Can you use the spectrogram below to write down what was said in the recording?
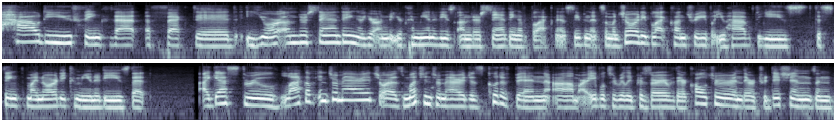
How do you think that affected your understanding or your under your community's understanding of blackness? Even it's a majority black country, but you have these distinct minority communities that I guess through lack of intermarriage or as much intermarriage as could have been, um, are able to really preserve their culture and their traditions and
